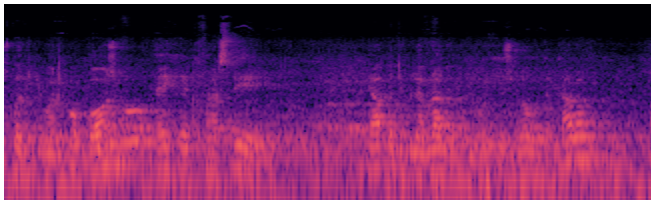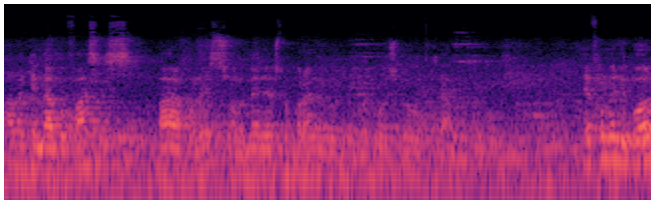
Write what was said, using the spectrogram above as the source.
στο δικηγορικό κόσμο, έχει εκφραστεί και από την πλευρά του Δικηγορικού Συλλόγου Τελκάρων, αλλά και με αποφάσεις πάρα πολλές της Ολομέλειας στον Προέδρο του Δικηγορικού Συλλόγου Τελκάρων. Εύχομαι λοιπόν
